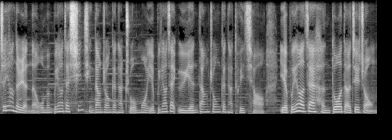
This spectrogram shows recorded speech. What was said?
这样的人呢，我们不要在心情当中跟他琢磨，也不要在语言当中跟他推敲，也不要在很多的这种。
